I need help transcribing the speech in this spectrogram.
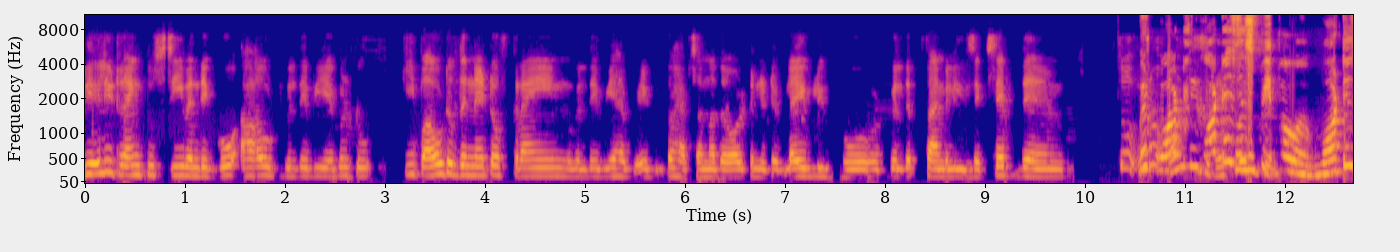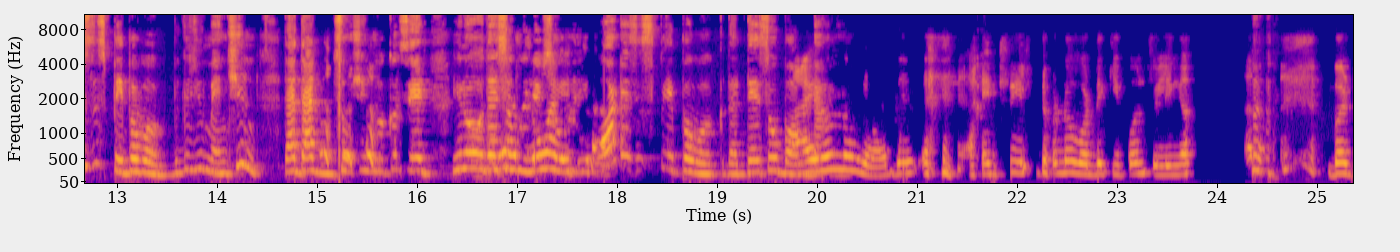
really trying to see when they go out, will they be able to keep out of the net of crime? Will they be have, able to have some other alternative livelihood? Will the families accept them? So, but know, what what is this paperwork? What is this paperwork? Because you mentioned that that social worker said, you know, there's so, no. What is this paperwork that they're so bogged I don't know. Yeah, they, I really don't know what they keep on filling up. but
